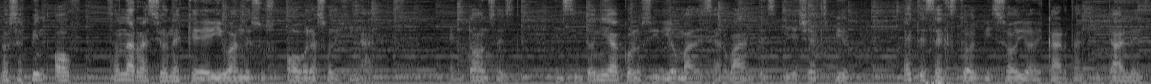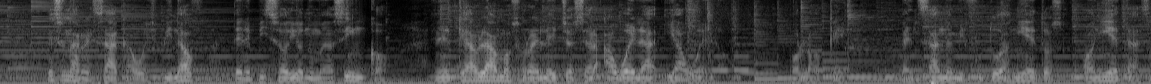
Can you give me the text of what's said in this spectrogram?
los spin-off son narraciones que derivan de sus obras originales. Entonces, en sintonía con los idiomas de Cervantes y de Shakespeare, este sexto episodio de Cartas Digitales es una resaca o spin-off del episodio número 5, en el que hablamos sobre el hecho de ser abuela y abuelo. Por lo que, pensando en mis futuros nietos o nietas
